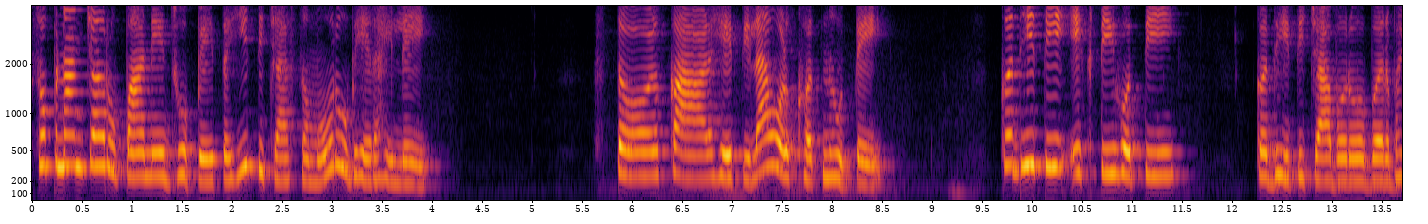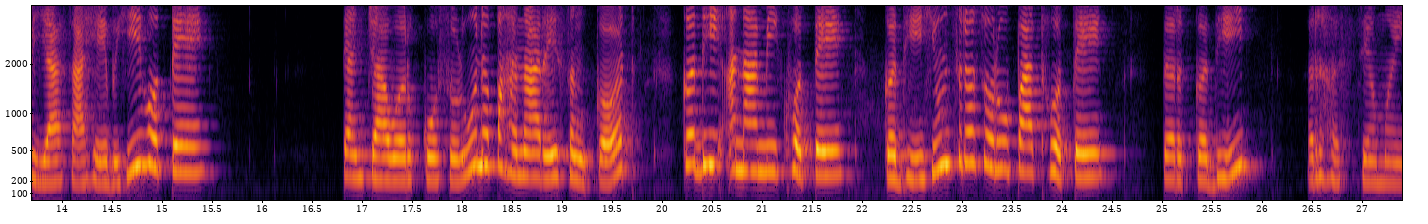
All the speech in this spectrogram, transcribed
स्वप्नांच्या रूपाने झोपेतही तिच्या समोर उभे राहिले. स्थळ काळ हे तिला ओळखत नव्हते. कधी ती एकटी होती कधी तिच्याबरोबर भैयासाहेबही होते? त्यांच्यावर कोसळून पाहणारे संकट कधी अनामिक होते कधी हिंस्र स्वरूपात होते तर कधी रहस्यमय.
